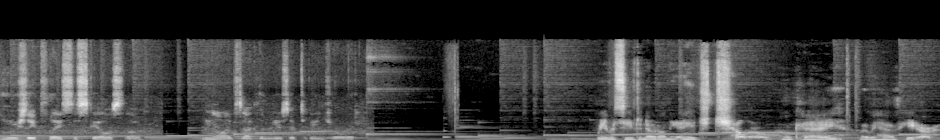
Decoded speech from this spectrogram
Usually plays the scales though. Not exactly music to be enjoyed. We received a note on the aged cello. Okay, what do we have here?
